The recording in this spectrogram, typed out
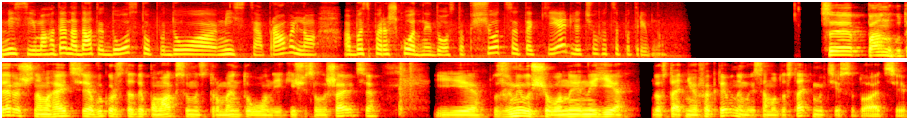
місії МАГАТЕ надати доступ до місця, правильно безперешкодний доступ. Що це таке? Для чого це потрібно? Це пан Гутереш намагається використати по максимуму інструменти ООН, які ще залишаються, і зрозуміло, що вони не є достатньо ефективними і самодостатніми в цій ситуації,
